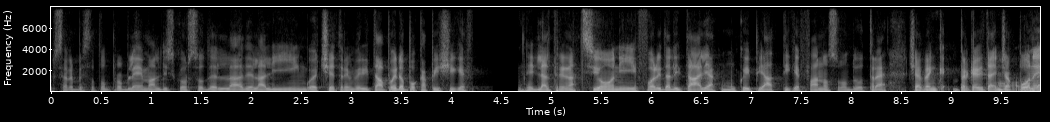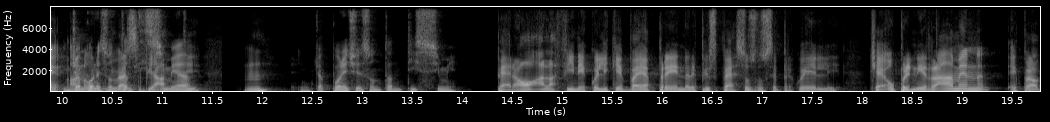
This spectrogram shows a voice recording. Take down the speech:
sarebbe stato un problema il discorso della, della lingua, eccetera. In verità, poi dopo capisci che nelle altre nazioni fuori dall'Italia comunque i piatti che fanno sono due o tre. Cioè, ben- per carità, in Giappone, vabbè, in Giappone sono diversi tantissimi, eh. piatti. Mm? In Giappone ce ne sono tantissimi. Però alla fine quelli che vai a prendere più spesso sono sempre quelli. Cioè, o prendi il ramen e però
